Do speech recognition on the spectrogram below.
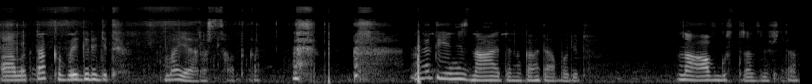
А вот так выглядит моя рассадка. Это я не знаю, это на когда будет. На август разве что.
